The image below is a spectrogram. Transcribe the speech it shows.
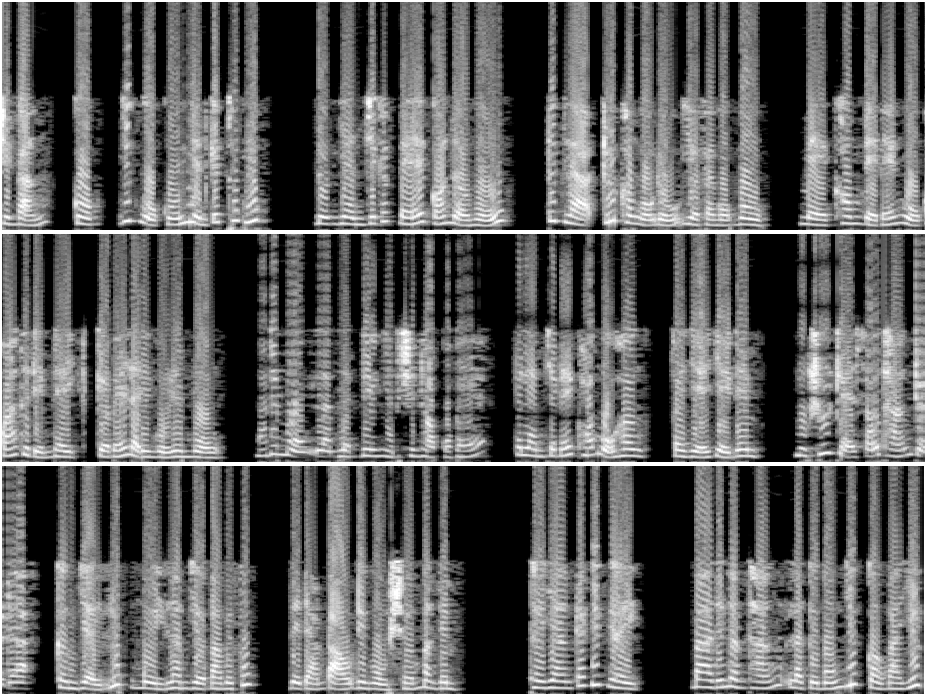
Trên bảng, cột giấc ngủ cuối nên kết thúc lúc được dành cho các bé có nợ ngủ, tức là trước không ngủ đủ giờ phải ngủ bù. Mẹ không để bé ngủ quá thời điểm này, kêu bé lại đi ngủ đêm muộn. Ngủ đêm muộn làm lệch đi nhịp sinh học của bé, và làm cho bé khó ngủ hơn và dễ dậy đêm. Một số trẻ 6 tháng trở ra cần dậy lúc 15 giờ 30 phút để đảm bảo đi ngủ sớm ban đêm. Thời gian các giấc ngày 3 đến 5 tháng là từ 4 giấc còn 3 giấc,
